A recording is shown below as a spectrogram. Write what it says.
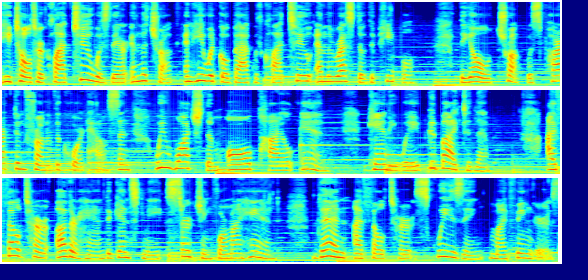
he told her Clatoo was there in the truck and he would go back with Clatoo and the rest of the people. The old truck was parked in front of the courthouse and we watched them all pile in. Candy waved goodbye to them. I felt her other hand against me, searching for my hand. Then I felt her squeezing my fingers.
